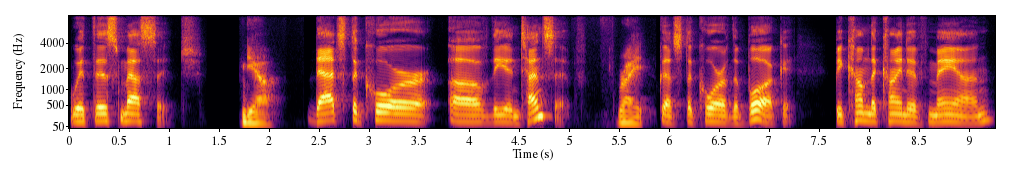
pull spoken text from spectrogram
with this message. Yeah. That's the core of the intensive Right. That's the core of the book. Become the kind of man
